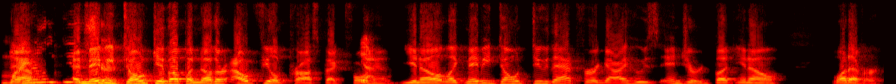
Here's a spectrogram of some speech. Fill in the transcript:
Minor yeah. league deal, and maybe sure. don't give up another outfield prospect for yeah. him. You know, like maybe don't do that for a guy who's injured. But you know, whatever.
